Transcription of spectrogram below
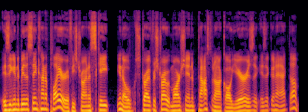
is he going to be the same kind of player if he's trying to skate, you know, stride for stride with Marchand and Pastrnak all year? Is it is it going to act up?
